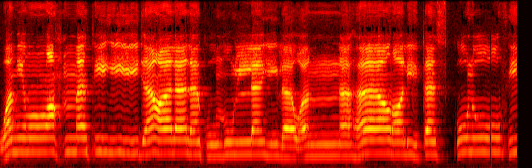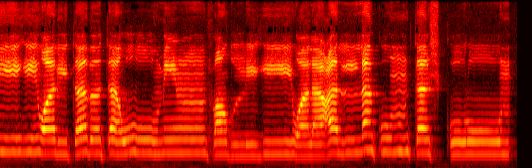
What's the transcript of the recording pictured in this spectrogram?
ومن رحمته جعل لكم الليل والنهار لتسكنوا لتسكنوا فيه ولتبتغوا من فضله ولعلكم تشكرون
